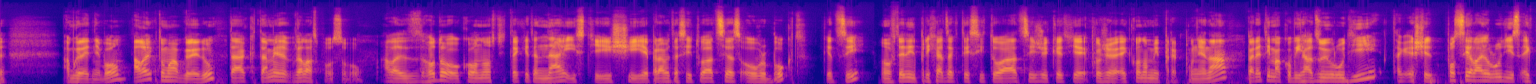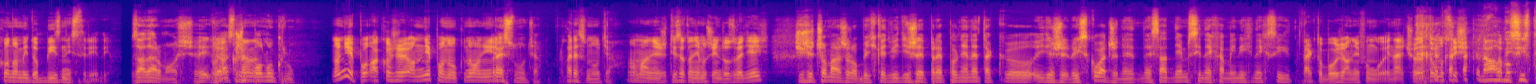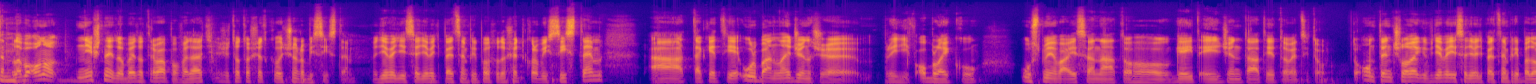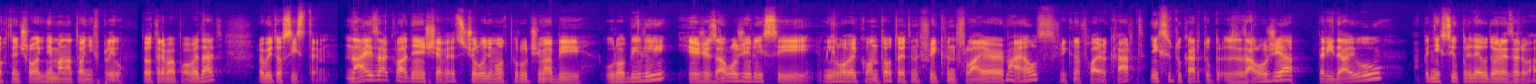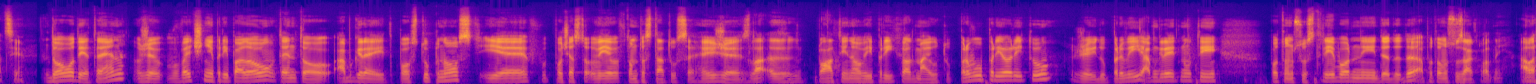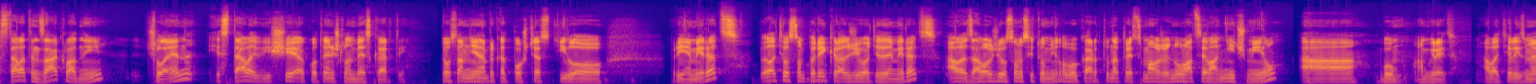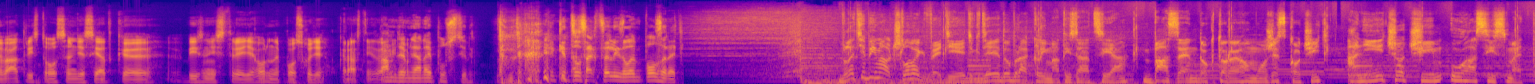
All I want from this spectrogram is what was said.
upgrade nebol. Ale k tomu upgradeu, tak tam je veľa spôsobov. Ale z hodou okolností taký ten najistejší je práve tá situácia z overbooked, keď si, no vtedy prichádza k tej situácii, že keď je akože ekonomia preplnená, predtým ako vyhadzujú ľudí, tak ešte posielajú ľudí z ekonomie do business triedy. Zadarmo ešte, hej, No, že akože áno. No nie, akože on neponúknú, oni... Presunú ťa. Presunú ťa. Normálne, že ty sa to nemusíš dozvedieť. Čiže čo máš robiť, keď vidíš, že je preplnené, tak uh, ideš riskovať, že ne, nesadnem si, nechám iných, nech si... Tak to bohužiaľ nefunguje. Ne, čo, to musíš, Náhodný systém. Lebo ono v dnešnej dobe, to treba povedať, že toto všetko väčšinou robí systém. V 99% prípadov to všetko robí systém a také tie urban legends, že prídi v obleku, usmievaj sa na toho gate agenta a tieto veci. To, to on, ten človek v 99% prípadoch, ten človek nemá na to ani vplyv. To treba povedať. Robí to systém. Najzákladnejšia vec, čo ľuďom odporúčam, aby urobili, je, že založili si milové konto, to je ten Frequent Flyer Miles, Frequent Flyer Card. Nech si tú kartu založia, pridajú a nech si ju pridajú do rezervácie. Dôvod je ten, že vo väčšine prípadov tento upgrade postupnosť je počas to, je v tomto statuse, hej, že zla, e, platinový príklad majú tú prvú prioritu, že idú prvý upgradenutý, potom sú strieborní, DDD a potom sú základní. Ale stále ten základný člen je stále vyššie ako ten člen bez karty. To sa mne napríklad pošťastilo pri Emirates. Letel som prvýkrát v živote z Emirates, ale založil som si tú milovú kartu, na ktorej som mal že 0, nič mil a bum, upgrade. A leteli sme v A380 v business triede, horné poschode. Krásny Tam, kde zážitok. mňa nepustili. keď to sa chceli len pozrieť. V lete by mal človek vedieť, kde je dobrá klimatizácia, bazén, do ktorého môže skočiť a niečo, čím uhasí smet.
